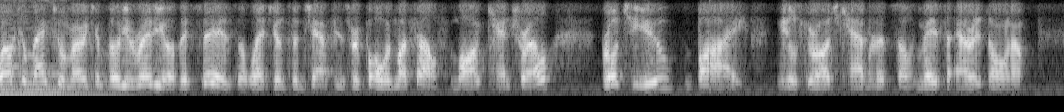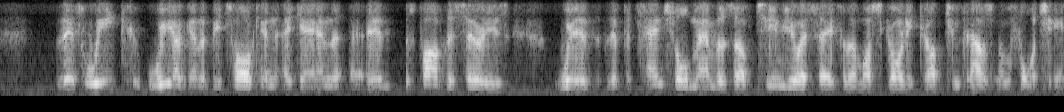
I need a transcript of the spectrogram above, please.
Welcome back to American Billiard Radio. This is the Legends and Champions Report with myself, Mark Cantrell, brought to you by Neil's Garage Cabinets of Mesa, Arizona. This week, we are going to be talking again in, as part of the series with the potential members of Team USA for the Mosconi Cup 2014.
